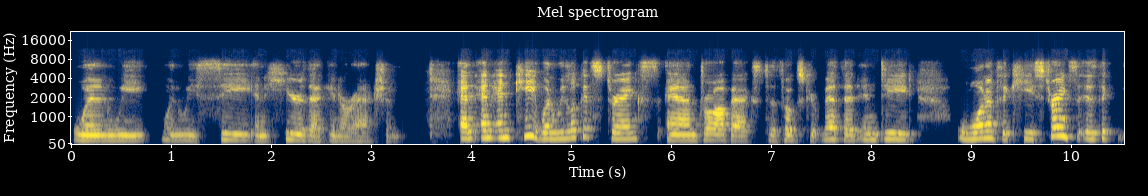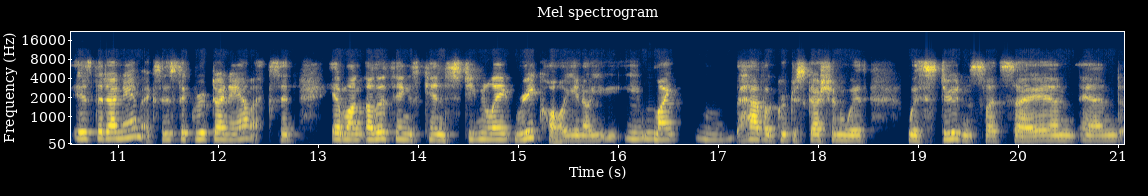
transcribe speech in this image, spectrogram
when we when we see and hear that interaction. And, and, and key, when we look at strengths and drawbacks to the focus group method, indeed, one of the key strengths is the is the dynamics is the group dynamics it among other things can stimulate recall you know you, you might have a group discussion with with students let's say and and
